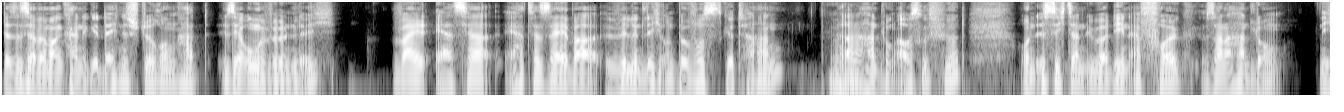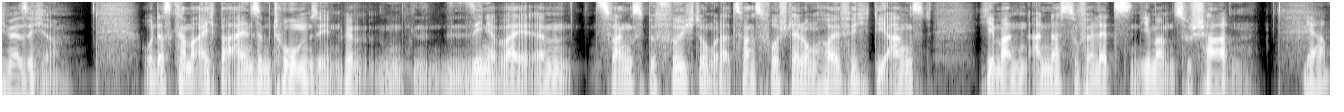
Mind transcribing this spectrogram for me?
Das ist ja, wenn man keine Gedächtnisstörung hat, sehr ungewöhnlich, weil er es ja, er hat es ja selber willentlich und bewusst getan, mhm. hat eine Handlung ausgeführt und ist sich dann über den Erfolg seiner Handlung nicht mehr sicher. Und das kann man eigentlich bei allen Symptomen sehen. Wir sehen ja bei ähm, Zwangsbefürchtung oder Zwangsvorstellungen häufig die Angst, jemanden anders zu verletzen, jemandem zu schaden. Ja.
